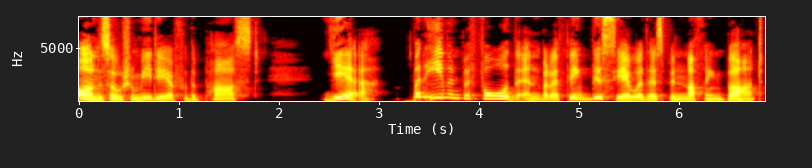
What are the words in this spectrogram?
on social media for the past year. But even before then, but I think this year where there's been nothing but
